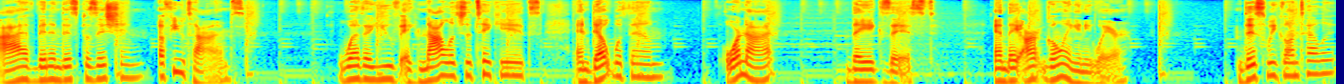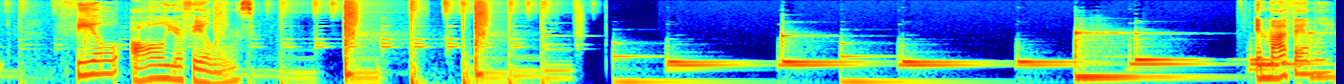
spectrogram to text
I've been in this position a few times. Whether you've acknowledged the tickets and dealt with them or not, they exist and they aren't going anywhere. This week on Tell It, feel all your feelings. In my family,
